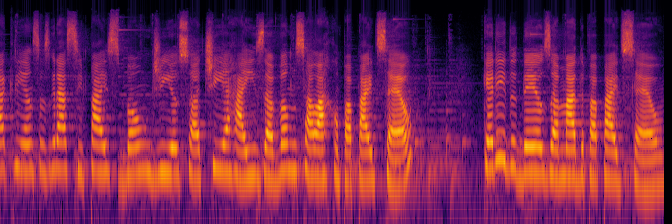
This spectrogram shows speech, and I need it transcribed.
Olá, crianças, graça e paz, bom dia. Eu sou a tia Raíza. Vamos falar com o Papai do Céu? Querido Deus, amado Papai do Céu,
